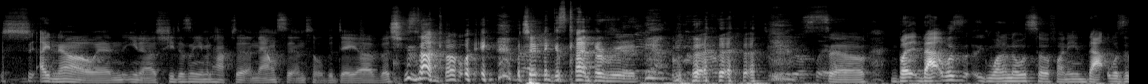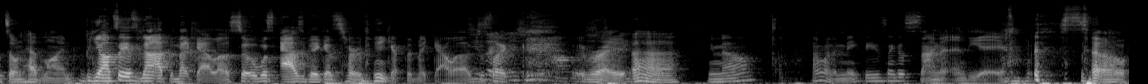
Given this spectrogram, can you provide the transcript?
these. she, I know, and you know, she doesn't even have to announce it until the day of that she's not going, which I think is kind of rude. She have to announce it, to be real clear. so, but that was, you want to know what's so funny? That was its own headline. Beyonce is not at the Met Gala, so it was as big as her being at the Met Gala. She's Just like, like, right, you. uh, you know, I want to make these niggas sign an NDA. so,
